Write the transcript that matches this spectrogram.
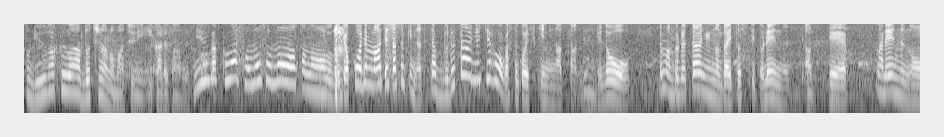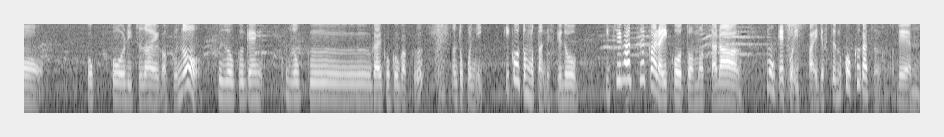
その留学はどちらの町に行かれたんですか？留学はそもそもその旅行で回ってた時に私はブルターニュ地方がすごい好きになったんですけど、でまあ、ブルターニュの大都市っていうとレンヌあって、まあ、レンヌの国公立大学の付属言付属外国語学のとこに行こうと思ったんですけど1月から行こうと思ったらもう結構いっぱいで普通向こう9月なので、うんうん。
